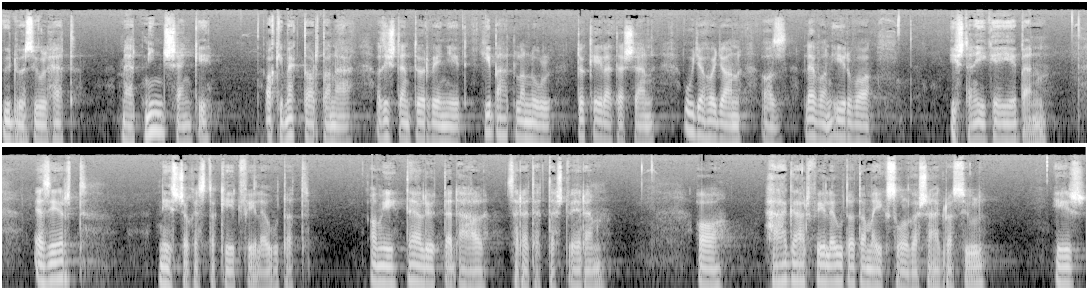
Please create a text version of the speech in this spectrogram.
üdvözülhet, mert nincs senki, aki megtartaná az Isten törvényét hibátlanul, tökéletesen, úgy, ahogyan az le van írva Isten igéjében. Ezért Nézd csak ezt a kétféle utat, ami te előtted áll, szeretett testvérem. A hágárféle utat, amelyik szolgaságra szül, és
